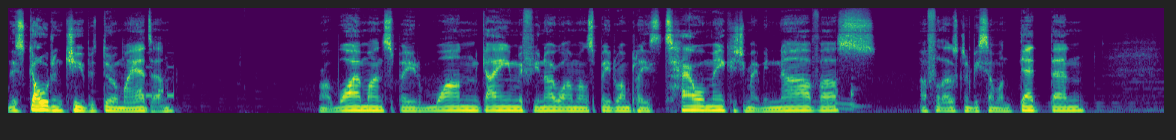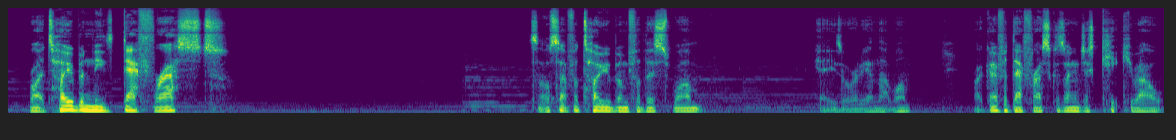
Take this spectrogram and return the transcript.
This golden cube is doing my head in. Right, why am I on speed one game? If you know why I'm on speed one, please tell me, because you make me nervous. I thought there was going to be someone dead then. Right, Tobin needs death rest. So I'll set for Tobin for this one. Yeah, he's already in that one. Right, go for death rest because I can just kick you out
